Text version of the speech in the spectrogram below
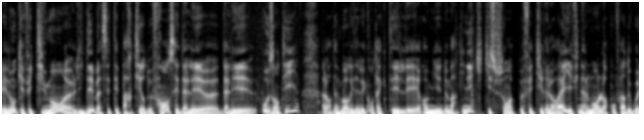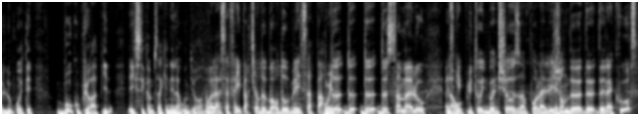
Et donc effectivement, euh, l'idée, bah, c'était partir de France et d'aller euh, d'aller aux Antilles. Alors d'abord, ils avaient contacté les remiers de Martinique, qui se sont un peu fait tirer l'oreille, et finalement, leurs confrères de Guadeloupe ont été beaucoup plus rapides, et c'est comme ça qu'est née la route du rhum. Voilà, ça a failli partir de Bordeaux, mais ça part Oui. de, de, de, de Saint-Malo, ce Là, qui on- est plutôt une bonne chose hein, pour la légende de, de, de la course.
